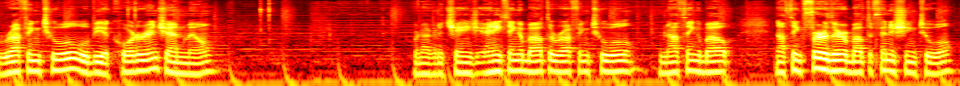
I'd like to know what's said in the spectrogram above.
Roughing tool will be a quarter inch end mill. We're not going to change anything about the roughing tool, nothing about nothing further about the finishing tool.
